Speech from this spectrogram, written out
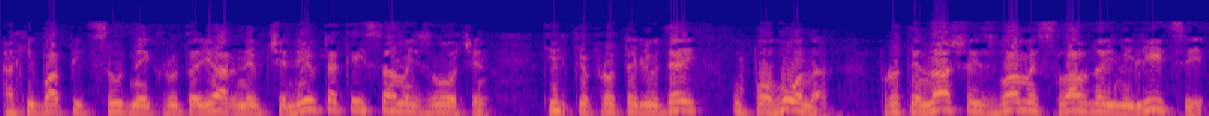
А хіба підсудний Крутояр не вчинив такий самий злочин тільки проти людей у погонах, проти нашої з вами славної міліції?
